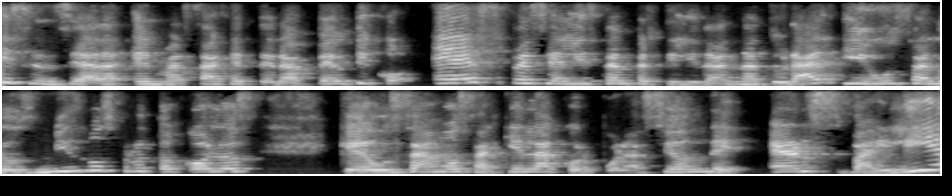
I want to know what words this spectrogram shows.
licenciada en masaje terapéutico, especialista en fertilidad natural y usa los mismos protocolos que usamos aquí en la corporación de Earth Bailía.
